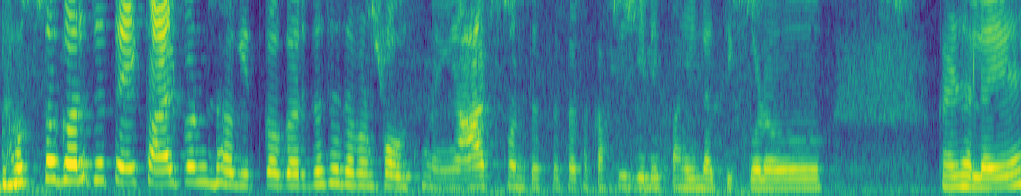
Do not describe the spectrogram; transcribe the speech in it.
ढग तर गरजत आहे. काल पण ढग इतकं गरजत होतं पण पाऊस नाही. आज पण तसं आता काकी गेले पाहिला तिकडं. काय झालंय?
